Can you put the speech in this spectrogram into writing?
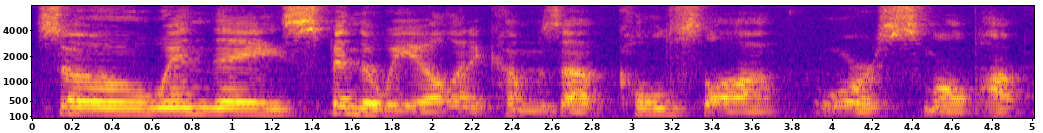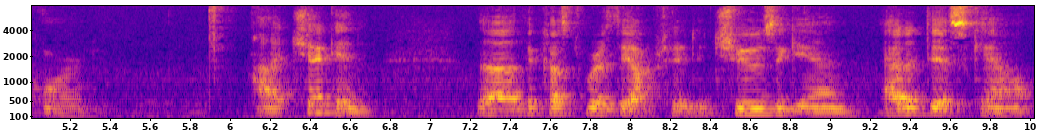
So when they spin the wheel and it comes up coleslaw or small popcorn uh, chicken, uh, the customer has the opportunity to choose again at a discount.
